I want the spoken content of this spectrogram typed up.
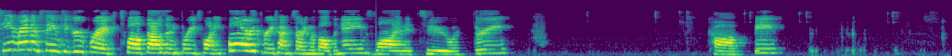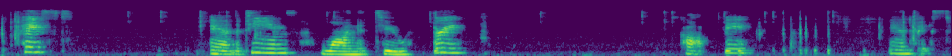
Team Random CNC Group Break 12,324. Three times starting with all the names. One, two, three. Copy. Paste. And the teams. One, two, three. Copy. And paste.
